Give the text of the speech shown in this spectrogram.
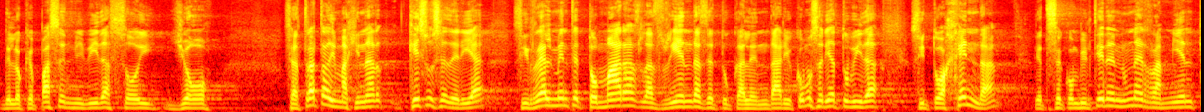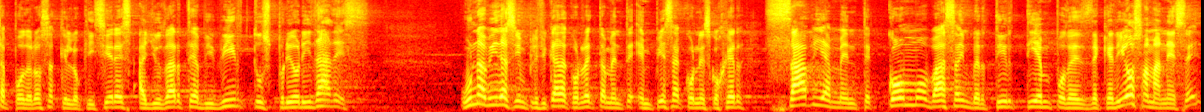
de lo que pasa en mi vida soy yo. O sea, trata de imaginar qué sucedería si realmente tomaras las riendas de tu calendario. ¿Cómo sería tu vida si tu agenda se convirtiera en una herramienta poderosa que lo que hiciera es ayudarte a vivir tus prioridades? Una vida simplificada correctamente empieza con escoger sabiamente cómo vas a invertir tiempo desde que Dios amanece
